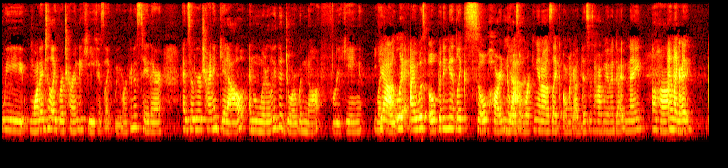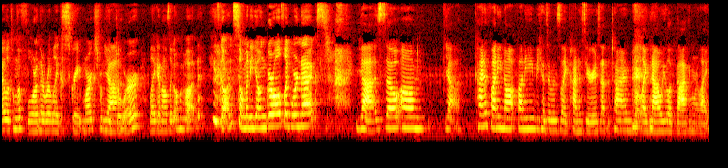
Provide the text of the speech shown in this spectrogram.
we wanted to like return the key, cause like we weren't gonna stay there, and so we were trying to get out, and literally the door would not freaking like yeah, open. like I was opening it like so hard and it Yeah. wasn't working, and I was like, oh my god, this is how I'm gonna die tonight. uh huh, and like I I looked on the floor and there were like scrape marks from Yeah. the door. Like and I was like, oh my god, he's gotten so many young girls. Like we're next. yeah, so um, yeah, kind of funny, not funny, because it was like kind of serious at the time, but like now we look back and we're like,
